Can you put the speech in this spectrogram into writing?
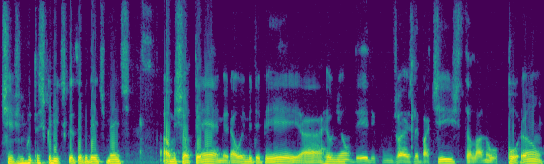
tive muitas críticas, evidentemente, ao Michel Temer, ao MDB, a reunião dele com o Joesley Batista lá no Porão,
